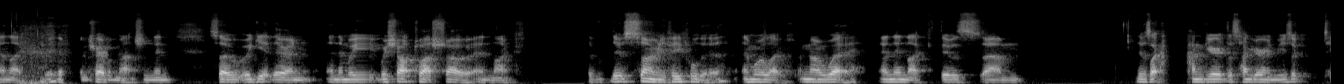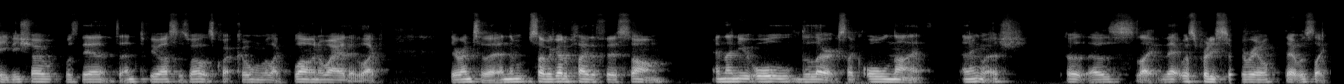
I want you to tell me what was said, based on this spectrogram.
and like we haven't traveled much, and then so we get there, and and then we we show up to our show, and like there's so many people there, and we're like, no way, and then like there was um there was like Hungary, this Hungarian music TV show was there to interview us as well. It's quite cool, and we're like blown away that like they're into it. And then so we got to play the first song, and they knew all the lyrics like all night in English. It was, like that was pretty surreal. That was like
